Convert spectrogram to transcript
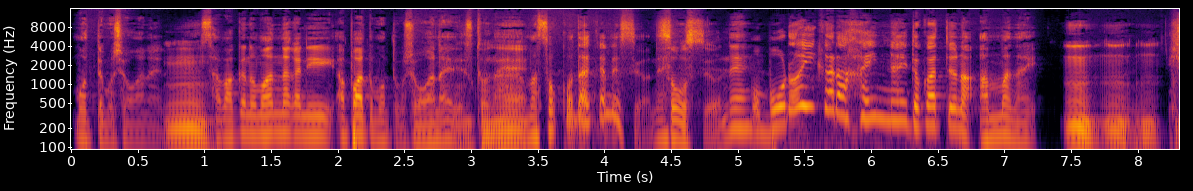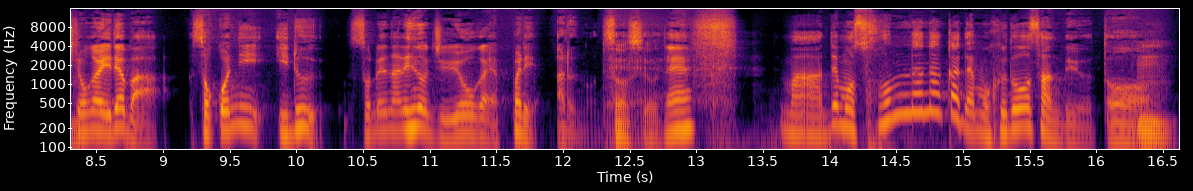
持ってもしょうがないうん砂漠の真ん中にアパート持ってもしょうがないですから、ねまあそこだけですよね。そうっすよねもう。ボロいから入んないとかっていうのはあんまない。うんうんうん。人がいれば、そこにいる、それなりの需要がやっぱりあるので。そうですよ。ね。まあでもそんな中でも不動産で言うと、うん。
